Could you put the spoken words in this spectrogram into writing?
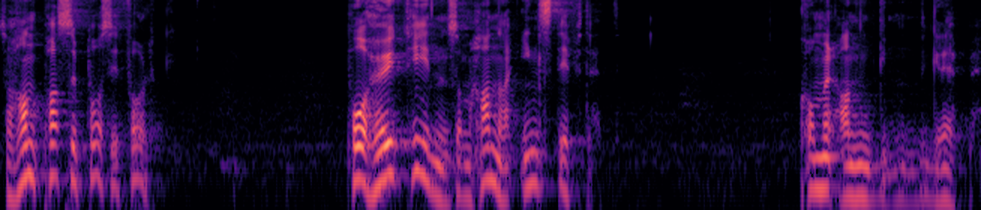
Så han passer på sitt folk. På høytiden som han har innstiftet, kommer angrepet.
